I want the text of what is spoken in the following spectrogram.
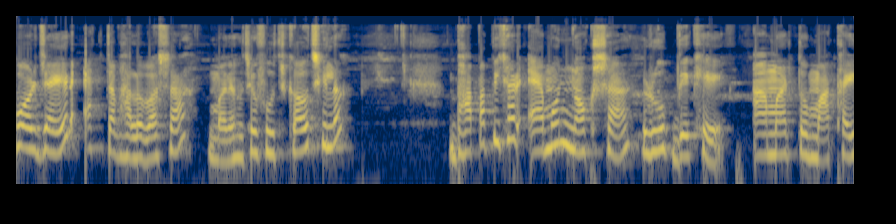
পর্যায়ের একটা ভালোবাসা মানে হচ্ছে ফুচকাও ছিল। ভাপা পিঠার এমন নকশা, রূপ দেখে আমার তো মাথাই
